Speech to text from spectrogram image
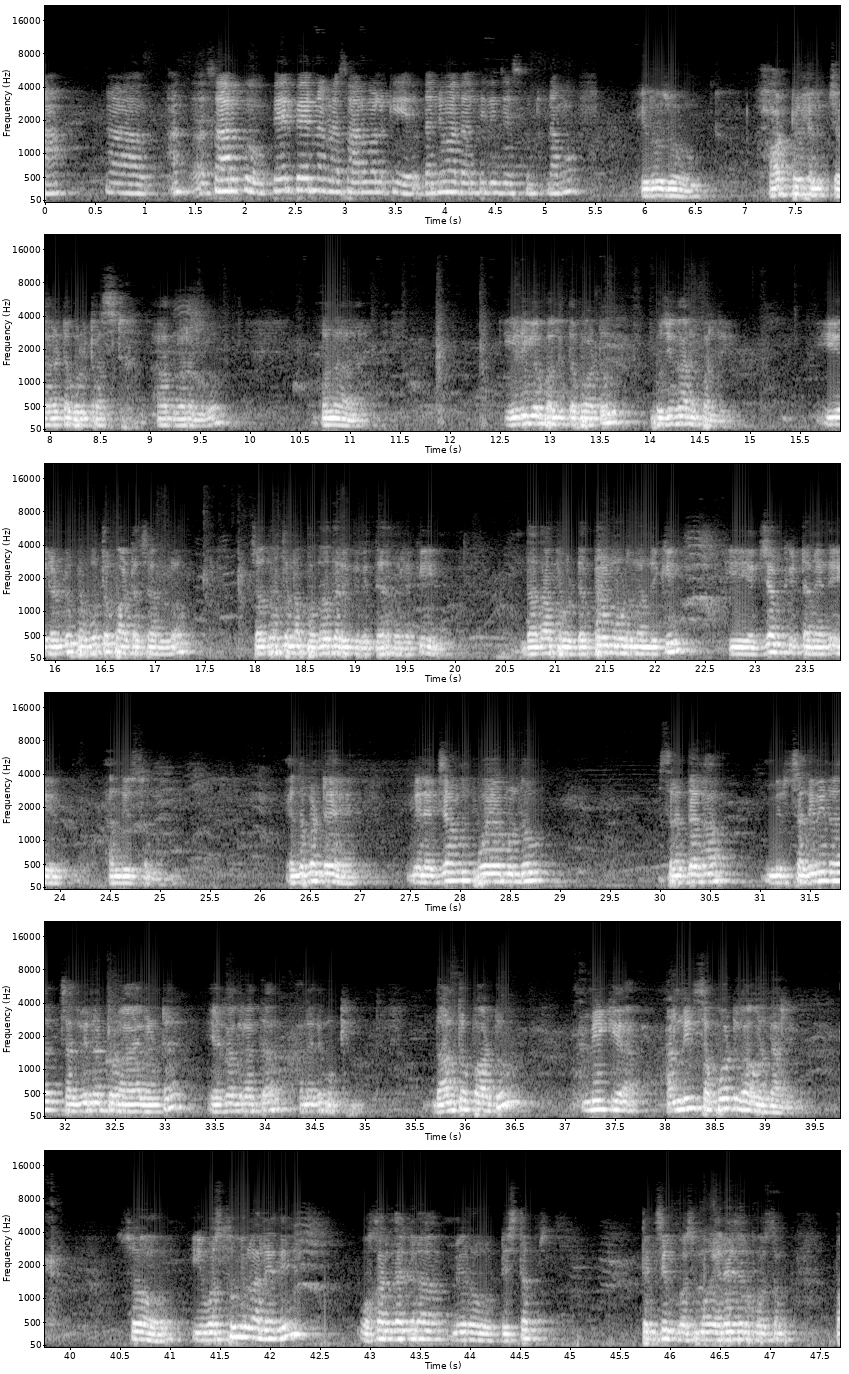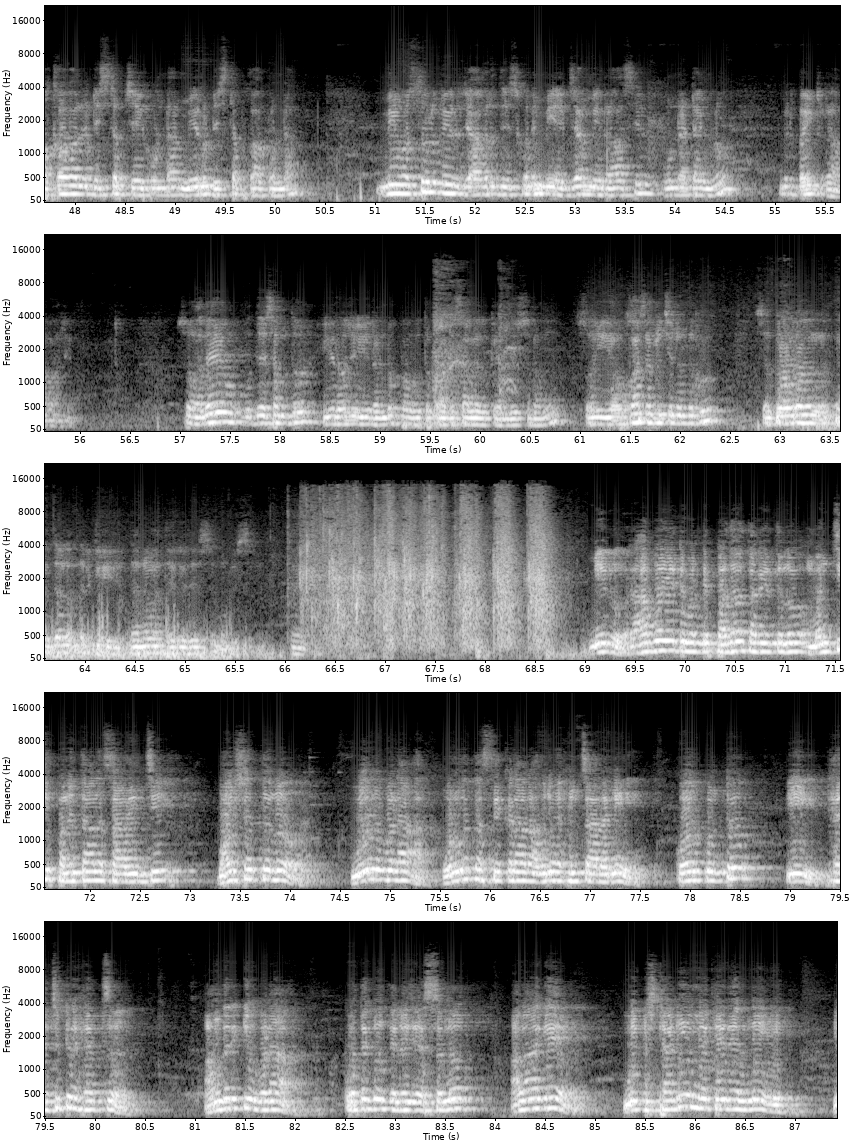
సార్కు పేరు పేరున కూడా సార్ వాళ్ళకి ధన్యవాదాలు తెలియజేసుకుంటున్నాము. ఈరోజు heart to help charitable trust ఆధ్వర్యంలో మన ఈడిగపల్లితో పాటు భుజగానపల్లి. ఈ రెండు ప్రభుత్వ పాఠశాలలో చదువుతున్న పదో తరగతి విద్యార్థులకి దాదాపు డెబ్బై మూడు మందికి ఈ ఎగ్జామ్ కిట్ అనేది అందిస్తున్నాం ఎందుకంటే మీరు ఎగ్జామ్ పోయే ముందు శ్రద్ధగా మీరు చదివిన చదివినట్టు రాయాలంటే ఏకాగ్రత అనేది ముఖ్యం. దాంతోపాటు మీకు అన్ని సపోర్ట్గా ఉండాలి. సో ఈ వస్తువులు అనేది ఒకరి దగ్గర మీరు డిస్టర్బ్ పెన్సిల్ కోసమో ఎరేజర్ కోసం పక్క వాళ్ళని డిస్టర్బ్ చేయకుండా మీరు డిస్టర్బ్ కాకుండా మీ వస్తువులు మీరు జాగ్రత్త తీసుకొని మీ ఎగ్జామ్ మీరు రాసి ఉన్న టైంలో మీరు బయటకు రావాలి. సో అదే ఉద్దేశంతో ఈరోజు ఈ రెండు ప్రభుత్వ పాఠశాలలకు అందిస్తున్నాము. సో ఈ అవకాశం ఇచ్చినందుకు సో గౌరవ పెద్దలందరికీ ధన్యవాదాలు తెలియజేస్తూ ముగిస్తున్నాను థ్యాంక్ యూ మీరు రాబోయేటువంటి పదవ తరగతిలో మంచి ఫలితాలు సాధించి భవిష్యత్తులో మీరు కూడా ఉన్నత శిఖరాలు అధిరోహించాలని కోరుకుంటూ ఈ హెచ్ టు హెచ్ అందరికీ కూడా కృతజ్ఞతలు తెలియజేస్తున్నాం. అలాగే మీకు స్టడీ మెటీరియల్ని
